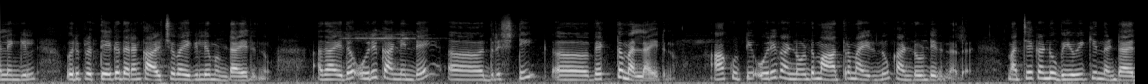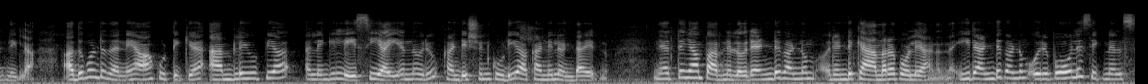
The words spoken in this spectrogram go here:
അല്ലെങ്കിൽ ഒരു പ്രത്യേക തരം കാഴ്ച വൈകല്യം ഉണ്ടായിരുന്നു. അതായത് ഒരു കണ്ണിന്റെ ദൃഷ്ടി വ്യക്തമല്ലായിരുന്നു. ആ കുട്ടി ഒരു കണ്ണുകൊണ്ട് മാത്രമായിരുന്നു കണ്ടുകൊണ്ടിരുന്നത്. മറ്റേ കണ്ണ് ഉപയോഗിക്കുന്നുണ്ടായിരുന്നില്ല. അതുകൊണ്ട് തന്നെ ആ കുട്ടിക്ക് ആംബ്ലയോപ്പിയ അല്ലെങ്കിൽ ലേസിയായി എന്നൊരു കണ്ടീഷൻ കൂടി ആ കണ്ണിലുണ്ടായിരുന്നു നേരത്തെ ഞാൻ പറഞ്ഞല്ലോ രണ്ട് കണ്ണും രണ്ട് ക്യാമറ പോലെയാണെന്ന്. ഈ രണ്ട് കണ്ണും ഒരുപോലെ സിഗ്നൽസ്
